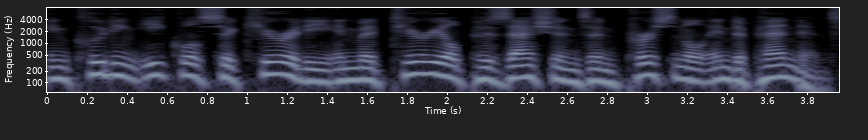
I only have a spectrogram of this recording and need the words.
including equal security in material possessions and personal independence.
